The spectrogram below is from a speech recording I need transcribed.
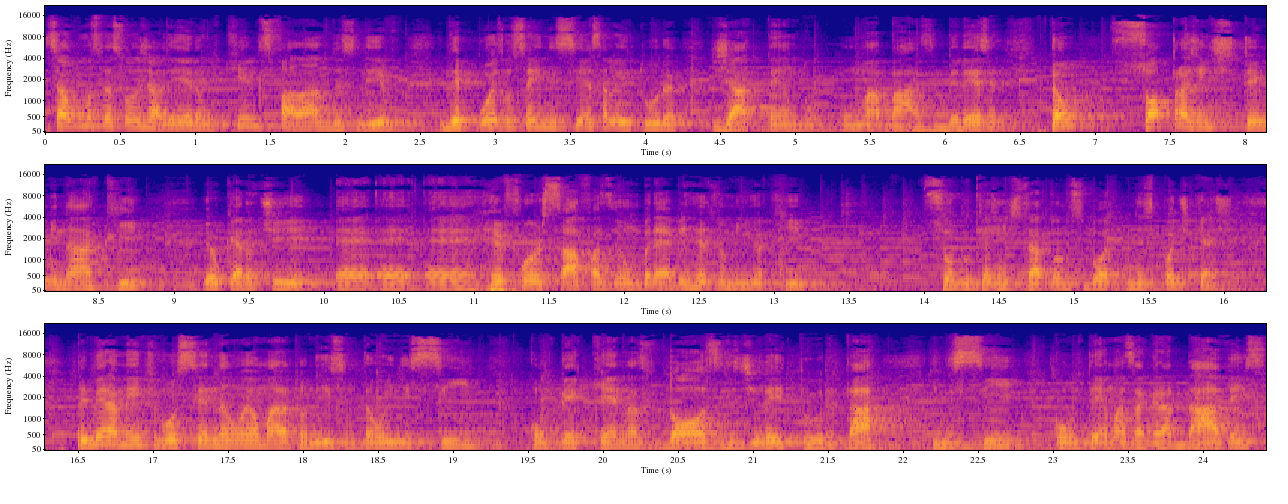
se algumas pessoas já leram, o que eles falaram desse livro e depois você inicia essa leitura já tendo uma base, beleza? Então, só para a gente terminar aqui, eu quero te é, é, é, reforçar, fazer um breve resuminho aqui sobre o que a gente tratou nesse podcast. Primeiramente, você não é um maratonista, então inicie com pequenas doses de leitura, tá? Inicie com temas agradáveis,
